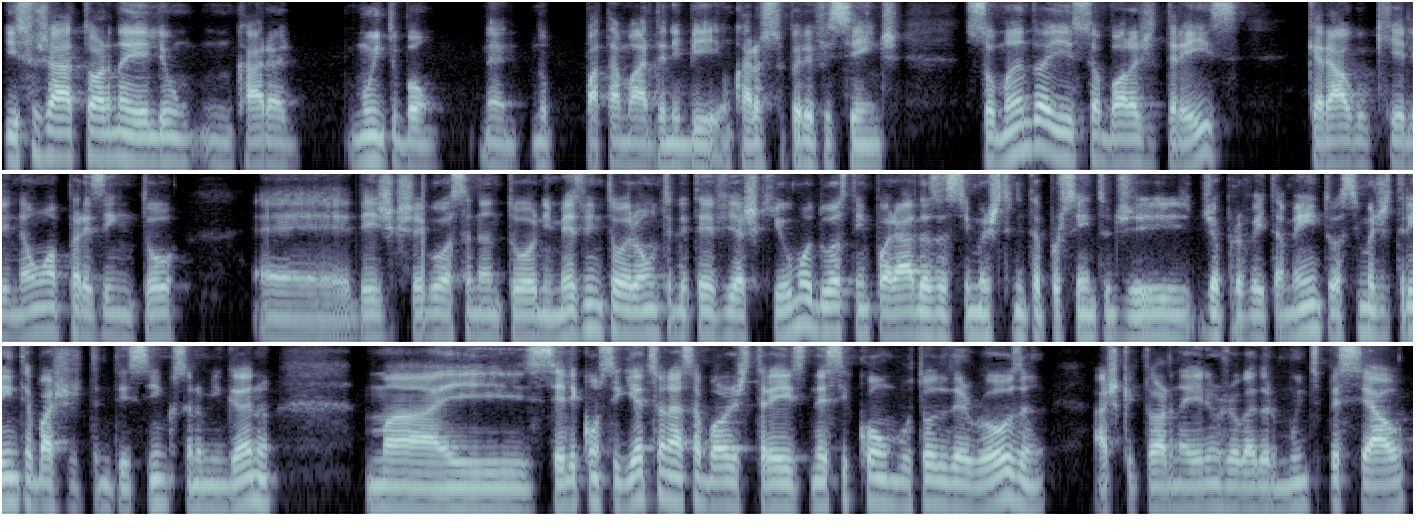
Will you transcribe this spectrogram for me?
Isso já torna ele um, um cara muito bom né, no patamar da NBA, um cara super eficiente. Somando a isso a bola de três, que era algo que ele não apresentou é, desde que chegou a San Antonio, mesmo em Toronto ele teve acho que uma ou duas temporadas acima de 30% de, de aproveitamento, acima de 30, abaixo de 35, se eu não me engano, mas se ele conseguir adicionar essa bola de três nesse combo todo de Rosen, acho que torna ele um jogador muito especial.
